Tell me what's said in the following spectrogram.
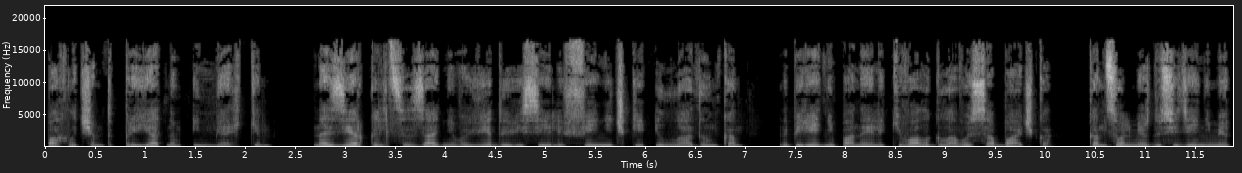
Пахло чем-то приятным и мягким. На зеркальце заднего вида висели финички и ладанка. На передней панели кивала головой собачка, Консоль между сиденьями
